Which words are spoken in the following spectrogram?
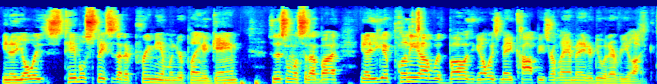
You know, you always table space is at a premium when you're playing a game. So this one was set up by, you know, you get plenty of with both. You can always make copies or laminate or do whatever you like.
